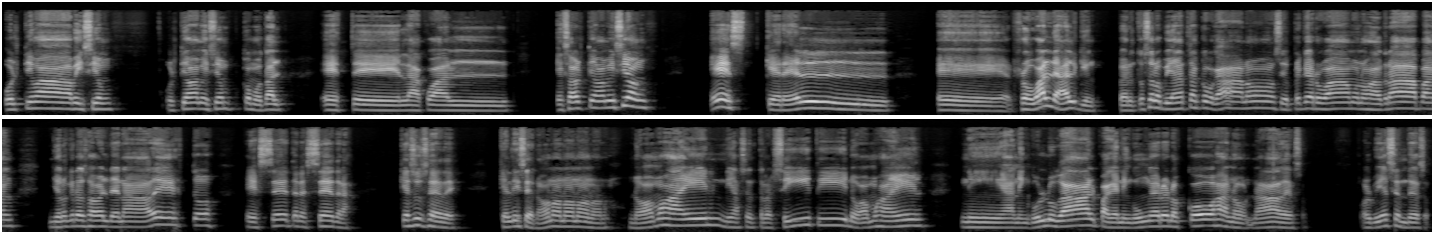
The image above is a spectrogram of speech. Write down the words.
última visión, última misión como tal, este, la cual, esa última misión es querer eh, robarle a alguien. Pero entonces los villanos están como que, ah, no, siempre que robamos nos atrapan, yo no quiero saber de nada de esto, etcétera, etcétera. ¿Qué sucede? Que él dice, no, no, no, no, no, no vamos a ir ni a Central City, no vamos a ir ni a ningún lugar para que ningún héroe los coja, no, nada de eso. Olvídense de eso.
